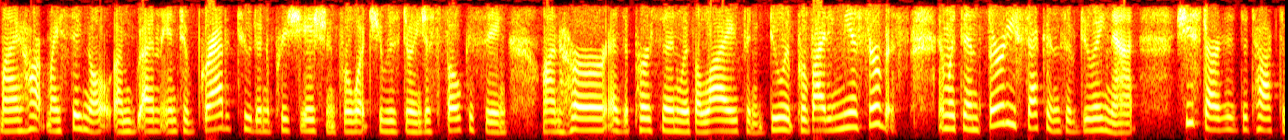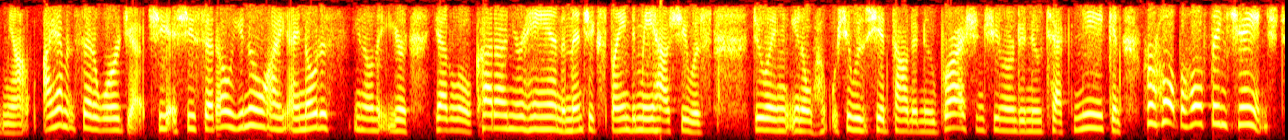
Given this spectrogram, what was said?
my heart, my signal I'm, I'm into gratitude and appreciation for what she was doing, just focusing on her as a person with a life and doing, providing me a service. And within 30 seconds of doing that, she started to talk to me. I haven't said a word yet. She she said, "Oh, you know, I I noticed, you know, that you're you had a little cut on your hand." And then she explained to me how she was doing, you know, she was she had found a new brush and she learned a new technique, and her whole the whole thing changed.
